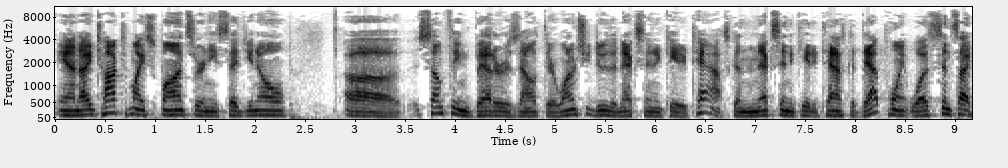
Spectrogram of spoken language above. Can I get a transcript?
and I talked to my sponsor, and he said, you know, uh, something better is out there. Why don't you do the next indicated task? And the next indicated task at that point was since I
